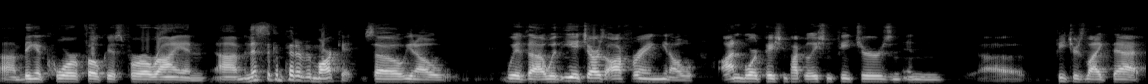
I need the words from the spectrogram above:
um, being a core focus for Orion, um, and this is a competitive market. So you know, with uh, with EHRs offering you know onboard patient population features and, and uh, features like that,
